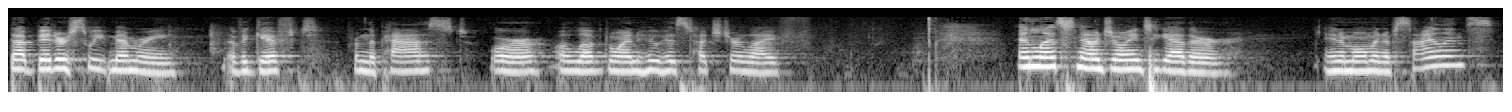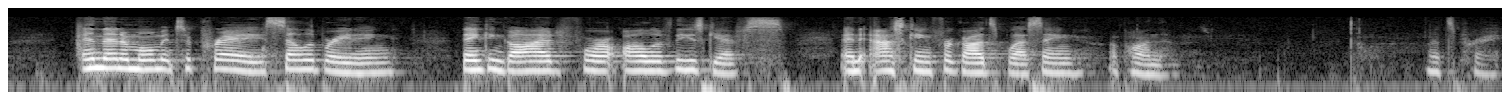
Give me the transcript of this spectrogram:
that bittersweet memory of a gift from the past or a loved one who has touched your life. And let's now join together in a moment of silence and then a moment to pray, celebrating, thanking God for all of these gifts and asking for God's blessing upon them. Let's pray.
